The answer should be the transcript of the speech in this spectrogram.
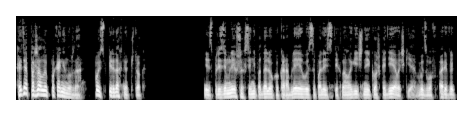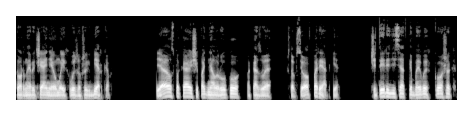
«Хотя, пожалуй, пока не нужно. Пусть передохнет чуток». Из приземлившихся неподалеку кораблей высыпались технологичные кошка-девочки, вызвав рефлекторное рычание у моих выживших берков. Я успокаивающе поднял руку, показывая, что все в порядке. Четыре десятка боевых кошек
